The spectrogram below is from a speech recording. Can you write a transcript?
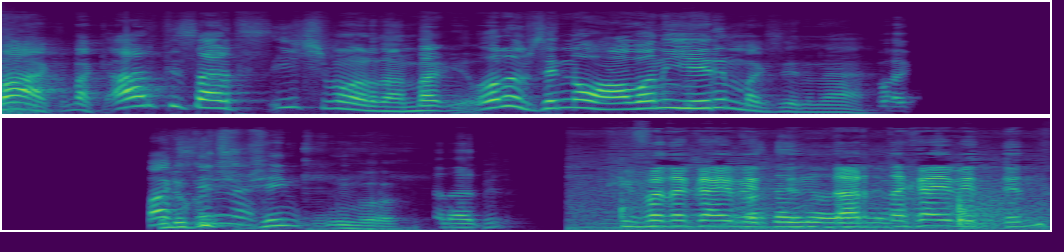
Bak bak artist artist içme oradan. Bak oğlum senin o havanı yerim bak senin ha. Bak. Bak Blok senin... üç şey mi bu? FIFA'da kaybettin. Dart'ta kaybettin.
